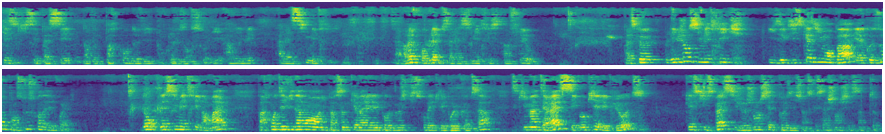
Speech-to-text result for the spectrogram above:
Qu'est-ce qui s'est passé dans votre parcours de vie pour que vous en soyez arrivé à la symétrie? C'est un vrai problème, ça, la symétrie, c'est un fléau. Parce que les gens symétriques, ils existent quasiment pas, et à cause d'eux, on pense tous qu'on a des problèmes. Donc la symétrie normale. Par contre, évidemment, une personne qui a à l'épaule gauche qui se trouve avec l'épaule comme ça, ce qui m'intéresse, c'est ok, elle est plus haute. Qu'est-ce qui se passe si je change cette position? Est-ce que ça change ses symptômes?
